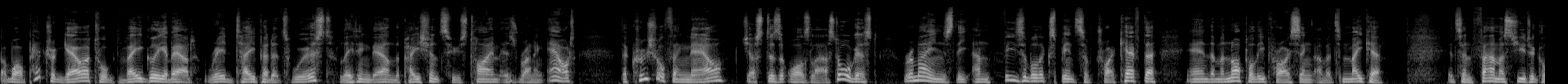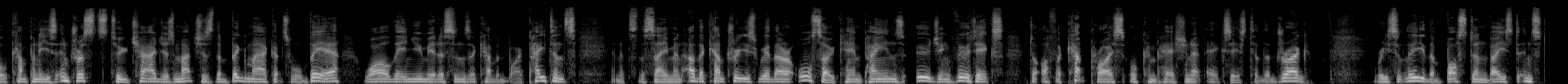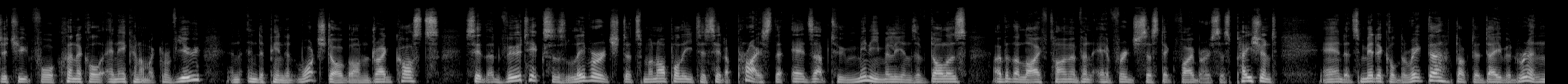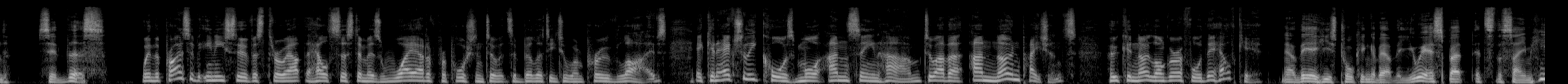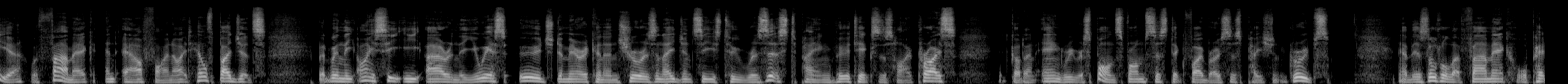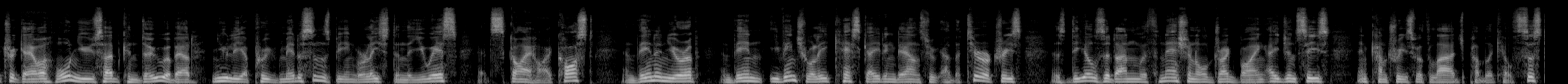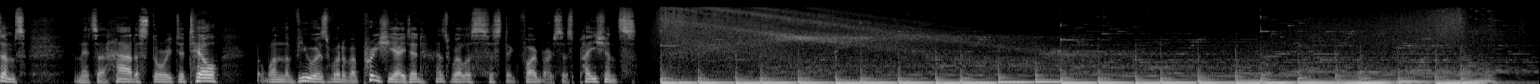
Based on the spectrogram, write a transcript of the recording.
But while Patrick Gower talked vaguely about red tape at its worst, letting down the patients whose time is running out, the crucial thing now, just as it was last August, remains the unfeasible expense of Trikafta and the monopoly pricing of its maker. It's in pharmaceutical companies' interests to charge as much as the big markets will bear while their new medicines are covered by patents, and it's the same in other countries where there are also campaigns urging Vertex to offer cut price or compassionate access to the drug. Recently, the Boston based Institute for Clinical and Economic Review, an independent watchdog on drug costs, said that Vertex has leveraged its monopoly to set a price that adds up to many millions of dollars over the lifetime of an average cystic fibrosis patient. And its medical director, Dr. David Rind, said this. When the price of any service throughout the health system is way out of proportion to its ability to improve lives, it can actually cause more unseen harm to other unknown patients who can no longer afford their health care. Now, there he's talking about the US, but it's the same here with Pharmac and our finite health budgets. But when the ICER in the US urged American insurers and agencies to resist paying Vertex's high price, it got an angry response from cystic fibrosis patient groups. Now, there's little that Pharmac or Patrick or Newshub can do about newly approved medicines being released in the US at sky high cost, and then in Europe, and then eventually cascading down through other territories as deals are done with national drug buying agencies and countries with large public health systems. And that's a harder story to tell, but one the viewers would have appreciated, as well as cystic fibrosis patients.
